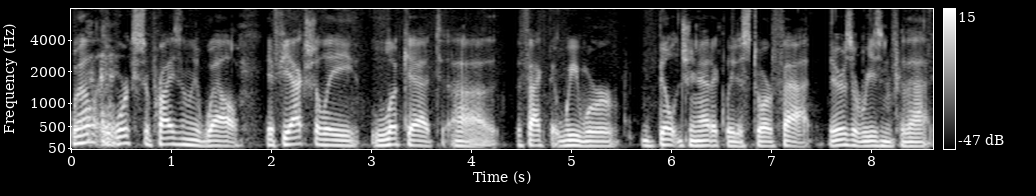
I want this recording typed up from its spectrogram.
Well, it works surprisingly well. If you actually look at uh, the fact that we were built genetically to store fat, there's a reason for that.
